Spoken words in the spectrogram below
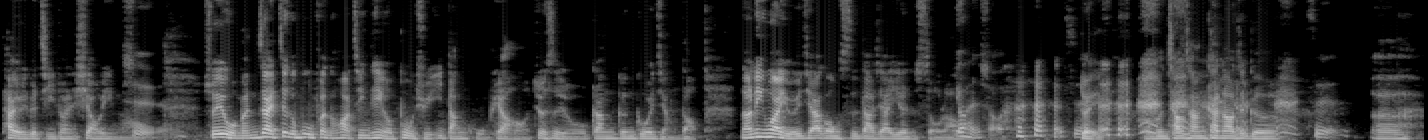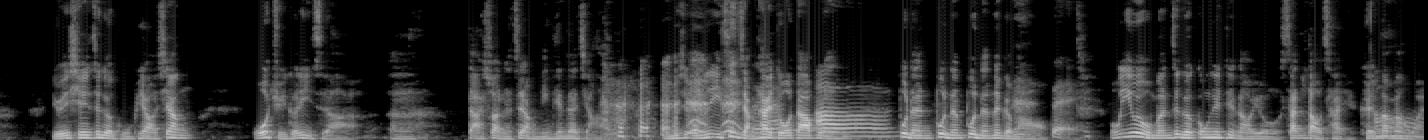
它有一个集团效应嘛，是，所以我们在这个部分的话，今天有布局一档股票哈，就是我刚跟各位讲到，那另外有一家公司大家也很熟了，又很熟，是。对，我们常常看到这个 是。呃有一些这个股票，像我举个例子啊，呃，大家算了，这样明天再讲好了，我们我们一次讲太多，大家不能。不能不能不能那个嘛哦，对，我因为我们这个工业电脑有三道菜可以慢慢玩，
